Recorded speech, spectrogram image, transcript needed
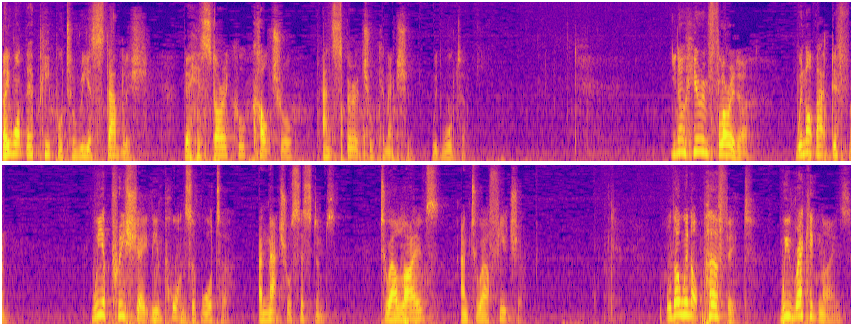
They want their people to re-establish their historical, cultural, and spiritual connection with water. You know, here in Florida, we're not that different. We appreciate the importance of water and natural systems to our lives and to our future. Although we're not perfect, we recognize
